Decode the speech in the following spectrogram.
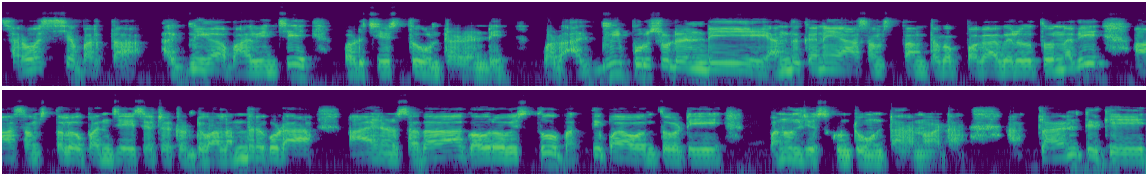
సర్వస్య భర్త అగ్నిగా భావించి వాడు చేస్తూ ఉంటాడండి. వాడు అగ్ని పురుషుడండి. అందుకనే ఆ సంస్థ అంత గొప్పగా వెలుగుతున్నది. ఆ సంస్థలో పనిచేసేటటువంటి వాళ్ళందరూ కూడా ఆయనను సదా గౌరవిస్తూ భక్తి భావంతో పనులు చేసుకుంటూ ఉంటారన్నమాట. అట్లాంటికి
